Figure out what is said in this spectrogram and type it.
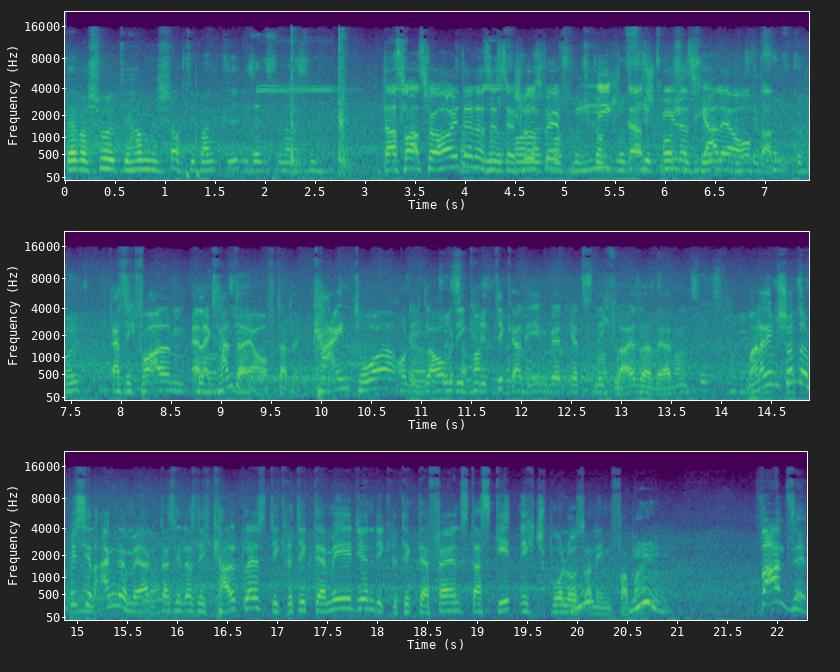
Selber schuld, die haben mich auf die Bank setzen lassen. Das war's für heute. Das ist der Schlusspfiff. Nicht das Spiel, das sich alle erhofft hatten. dass sich vor allem Alex Hunter erhofft hatte. Kein Tor und ich glaube, die Kritik an ihm wird jetzt nicht leiser werden. Man hat ihm schon so ein bisschen angemerkt, dass ihn das nicht kalt lässt. Die Kritik der Medien, die Kritik der Fans, das geht nicht spurlos an ihm vorbei. Wahnsinn!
